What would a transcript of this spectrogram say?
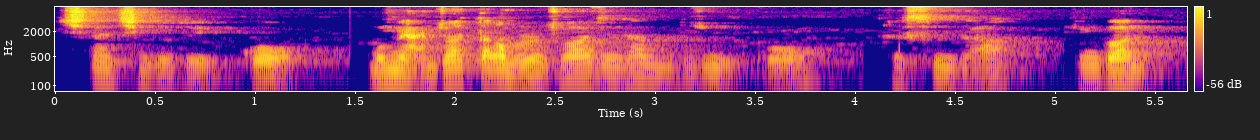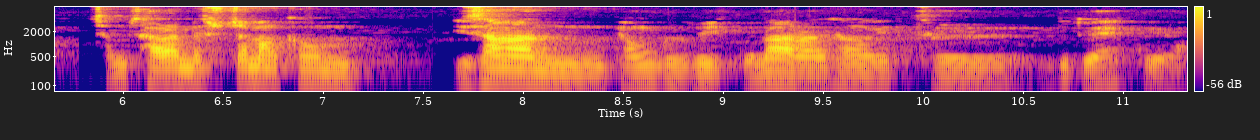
친한 친구도 있고 몸이 안 좋았다가 물론 좋아진 사람들도 좀 있고 그렇습니다. 긴건 참 사람의 숫자만큼 이상한 병들도 있구나라는 생각이 들기도 했고요.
